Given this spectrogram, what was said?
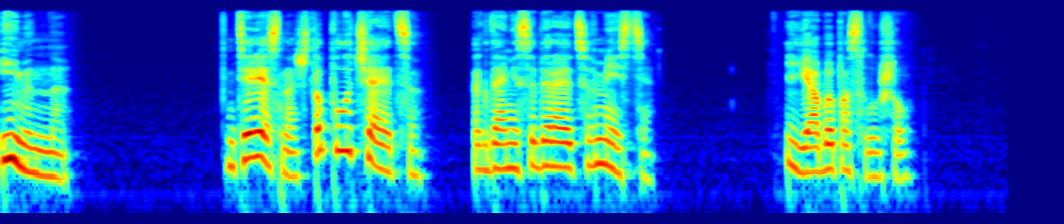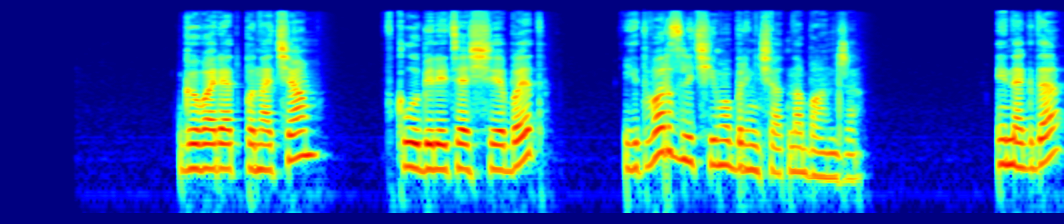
Именно. Интересно, что получается, когда они собираются вместе? Я бы послушал. Говорят, по ночам в клубе «Летящая Бет» едва различимо бренчат на банджо. Иногда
